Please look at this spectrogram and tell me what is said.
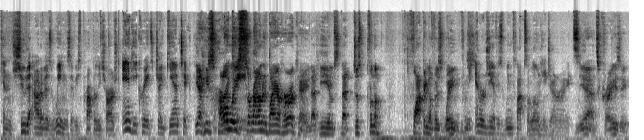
can shoot it out of his wings if he's properly charged, and he creates gigantic. yeah, he's hurricanes always surrounded by a hurricane that he that just from the flapping of his wings. From the energy of his wing flaps alone, he generates. Yeah, it's crazy.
